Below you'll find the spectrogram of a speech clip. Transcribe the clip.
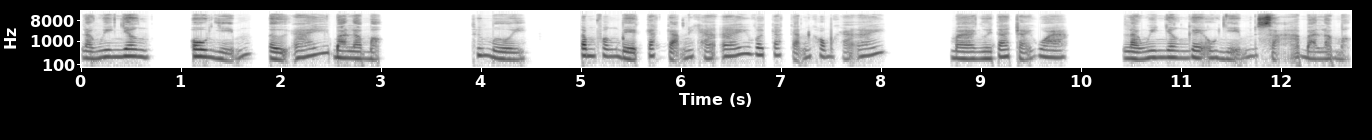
là nguyên nhân ô nhiễm tự ái ba la mật. Thứ 10 tâm phân biệt các cảnh khả ái với các cảnh không khả ái mà người ta trải qua là nguyên nhân gây ô nhiễm xả ba la mật.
